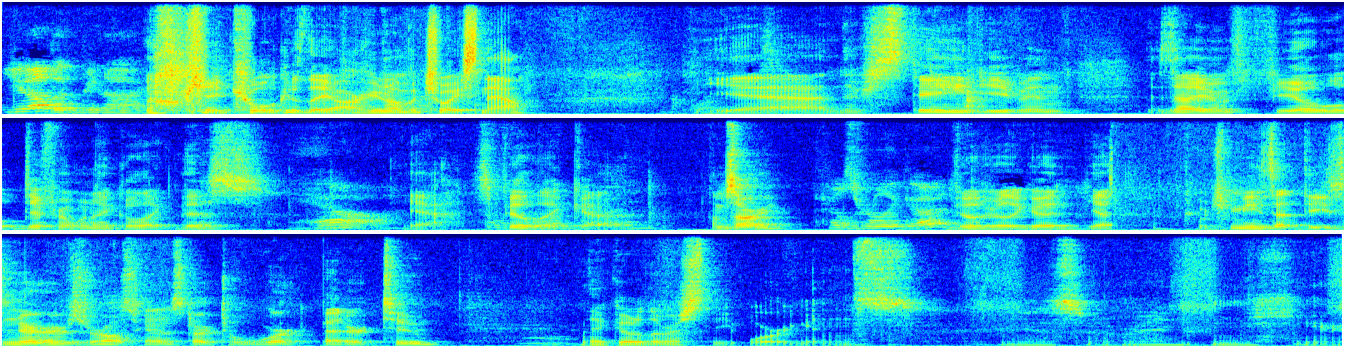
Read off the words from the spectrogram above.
yeah, that'd be nice. Okay, cool, because they are. You don't have a choice now. Yeah, and they're staying even. Does that even feel a little different when I go like this? Yeah, Yeah, it feels like. Uh, I'm sorry. feels really good. Feels really good. Yes. Which means that these nerves are also going to start to work better too. Hmm. They go to the rest of the organs. Yeah, so right in here.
